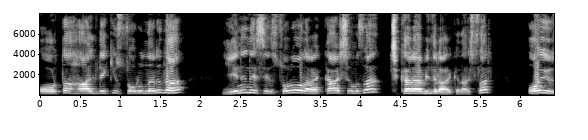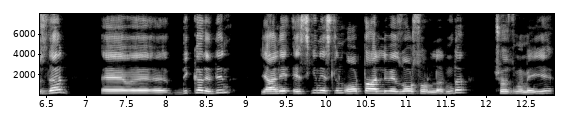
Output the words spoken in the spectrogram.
orta haldeki soruları da yeni nesil soru olarak karşımıza çıkarabilir arkadaşlar. O yüzden ee, dikkat edin. Yani eski neslin orta halli ve zor sorularını da çözmemeyi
